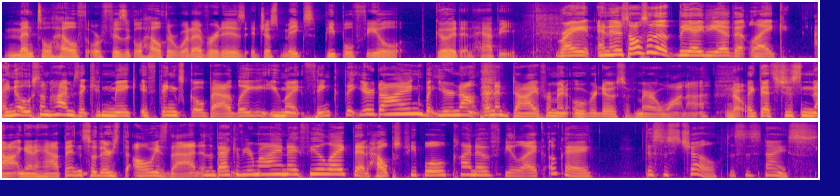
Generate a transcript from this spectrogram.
mental health or physical health or whatever it is. It just makes people feel good and happy. Right. And there's also the, the idea that like I know sometimes it can make, if things go badly, you might think that you're dying, but you're not going to die from an overdose of marijuana. No. Like, that's just not going to happen. So, there's always that in the back of your mind, I feel like, that helps people kind of be like, okay, this is chill. This is nice.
